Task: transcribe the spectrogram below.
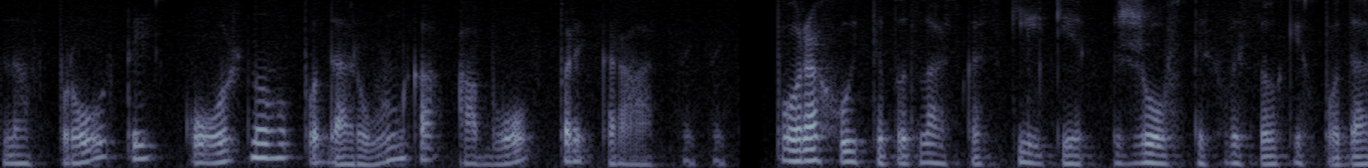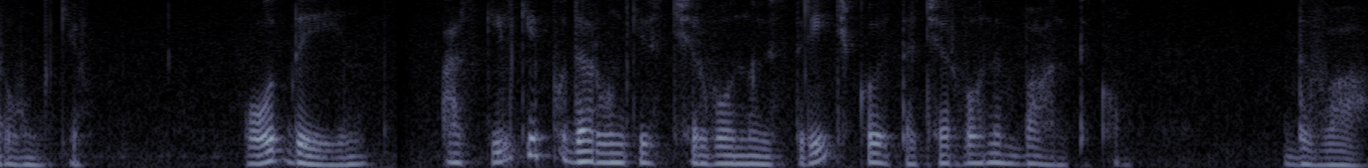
навпроти кожного подарунка або прикраси. Порахуйте, будь ласка, скільки жовтих високих подарунків. Один. А скільки подарунків з червоною стрічкою та червоним бантиком? Два.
